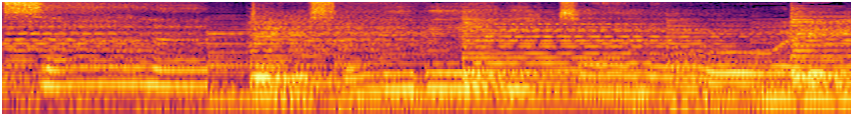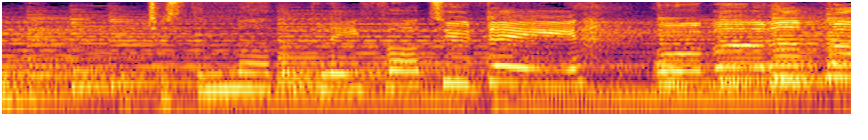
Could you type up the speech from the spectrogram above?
salad days, slowly being eaten away. Just another play for today. Oh, but I'm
